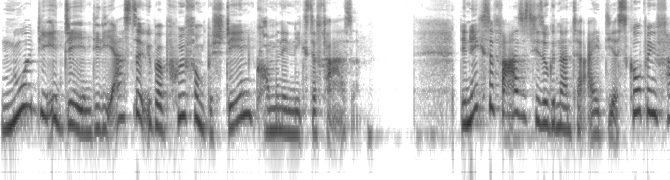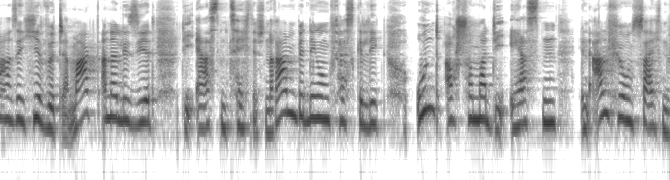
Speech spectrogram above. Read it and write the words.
nur die Ideen, die die erste Überprüfung bestehen, kommen in die nächste Phase. Die nächste Phase ist die sogenannte Idea Scoping Phase. Hier wird der Markt analysiert, die ersten technischen Rahmenbedingungen festgelegt und auch schon mal die ersten in Anführungszeichen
